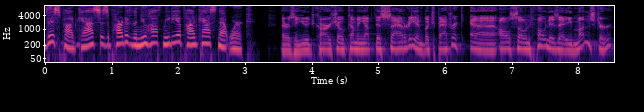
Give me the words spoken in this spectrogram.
This podcast is a part of the Neuhoff Media Podcast Network. There's a huge car show coming up this Saturday, and Butch Patrick, uh, also known as Eddie Munster,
